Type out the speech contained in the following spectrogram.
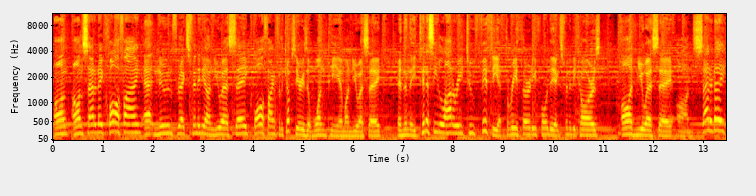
on on Saturday, qualifying at noon for Xfinity on USA, qualifying for the Cup Series at 1 p.m. on USA, and then the Tennessee Lottery 250 at 3:30 for the Xfinity cars on USA on Saturday,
